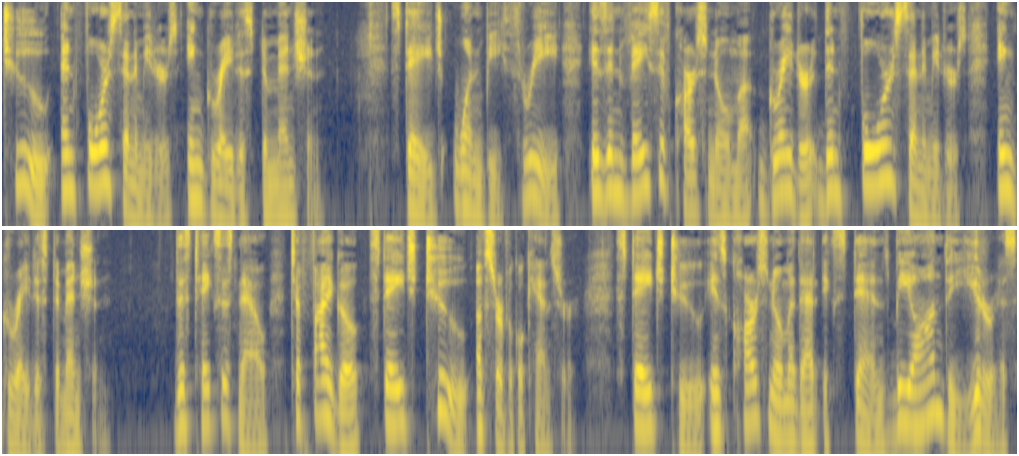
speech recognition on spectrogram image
2 and 4 centimeters in greatest dimension. Stage 1B3 is invasive carcinoma greater than 4 centimeters in greatest dimension. This takes us now to FIGO stage 2 of cervical cancer. Stage 2 is carcinoma that extends beyond the uterus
